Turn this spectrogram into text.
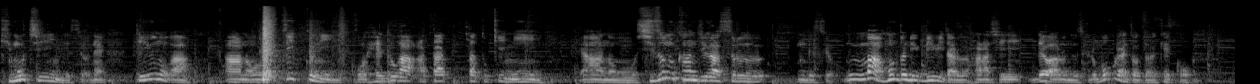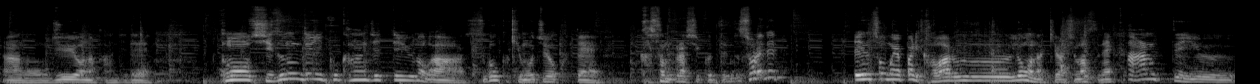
気持ちいいんですよね。っていうのがあのスティックにこうヘッドが当たった時にあの沈む感じがするんですよ。まあ本当にビビたる話ではあるんですけど僕らにとっては結構あの重要な感じでこの沈んでいく感じっていうのがすごく気持ちよくてカスタムクラシックってそれで演奏もやっぱり変わるような気はしますね。パンっていう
